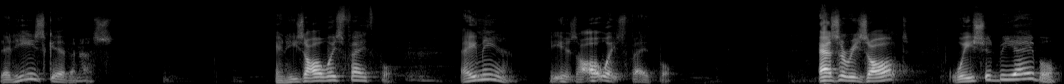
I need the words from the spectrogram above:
that He's given us. And He's always faithful. Amen. He is always faithful. As a result, we should be able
